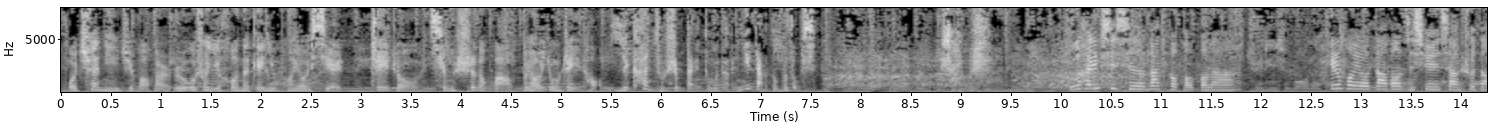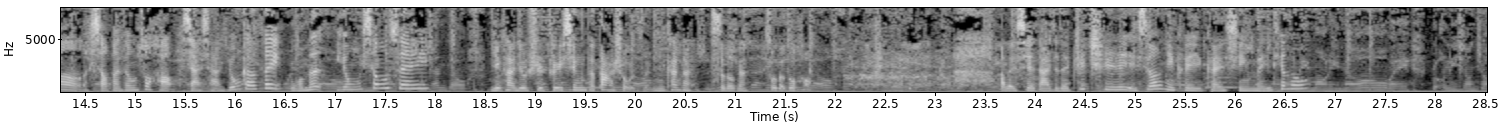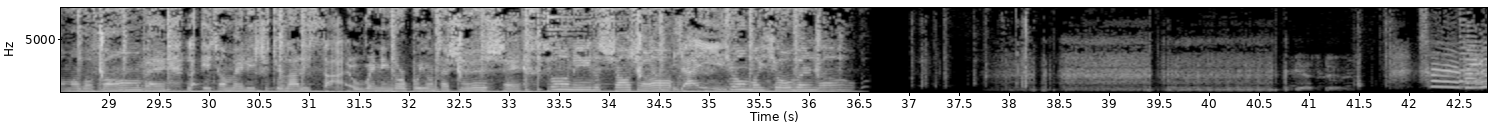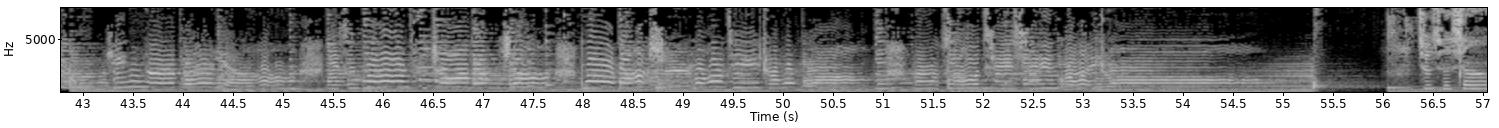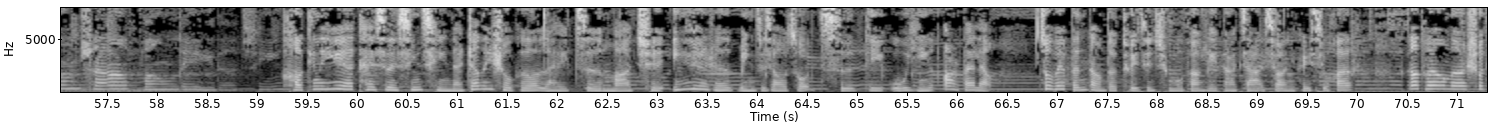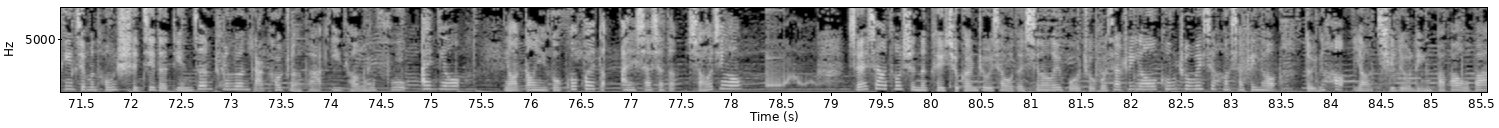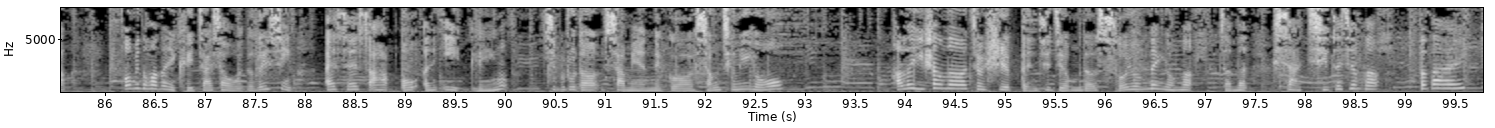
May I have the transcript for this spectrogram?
我劝你一句，宝贝儿，如果说以后呢给女朋友写这种情诗的话，不要用这一套，一看就是百度的，你一点都不走心，啥也不是。我们还是谢谢辣条宝宝啦。听众朋友，大包子心愿下说到：“小板凳坐好，夏夏勇敢飞，我们永相随。”一看就是追星的大手子，你看看 slogan 做的多好。好的，谢谢大家的支持，也希望你可以开心每一天哦。好听的音乐，开心的心情。那这样的一首歌来自麻雀音乐人，名字叫做《此地无银二百两》，作为本档的推荐曲目放给大家，希望你可以喜欢。那同样呢，收听节目同时记得点赞、评论、打 call、转发，一条龙服务，爱你哦！你要当一个乖乖的爱夏夏的小警哦。喜欢夏同学呢，可以去关注一下我的新浪微博主播夏春瑶，公众微信号夏春瑶，抖音号幺七六零八八五八。方便的话呢，也可以加一下我的微信 s s r o n e 零，记不住的下面那个详情里有哦。好了，以上呢就是本期节目的所有内容了，咱们下期再见吧，拜拜。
